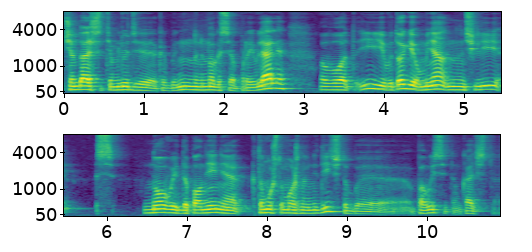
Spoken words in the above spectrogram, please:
чем дальше, тем люди как бы ну, немного себя проявляли, вот, и в итоге у меня начали новые дополнения к тому, что можно внедрить, чтобы повысить там качество.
